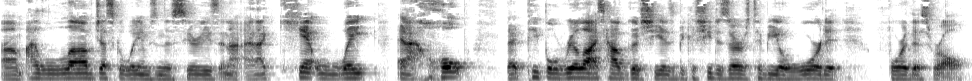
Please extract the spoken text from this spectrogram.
Um, I love Jessica Williams in this series, and I, and I can't wait, and I hope that people realize how good she is because she deserves to be awarded for this role.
